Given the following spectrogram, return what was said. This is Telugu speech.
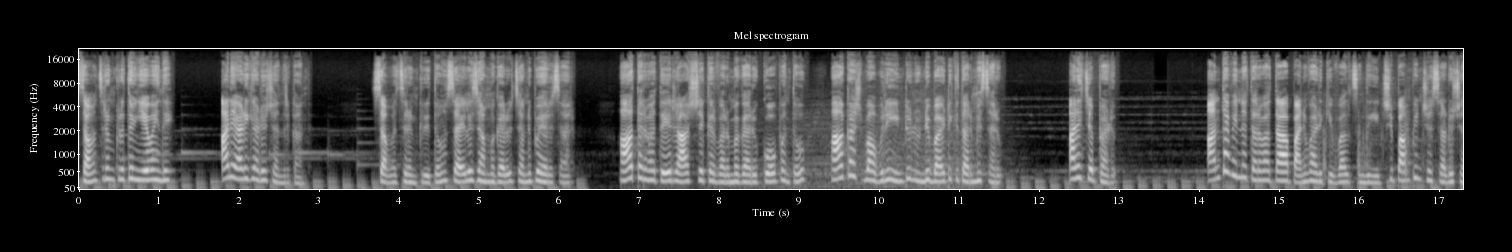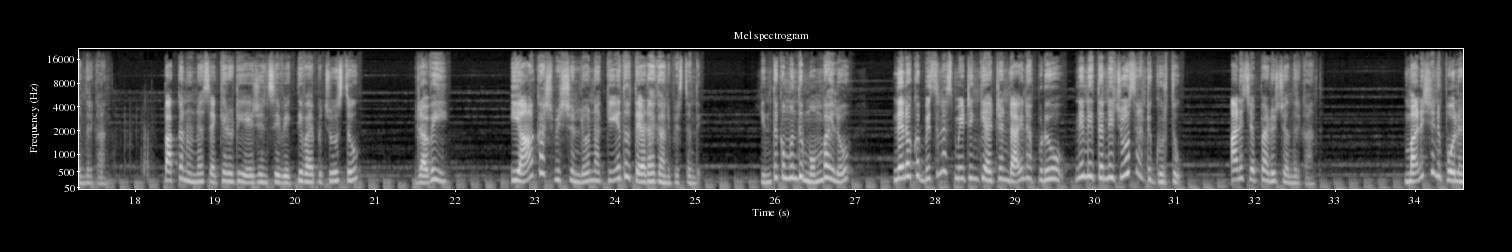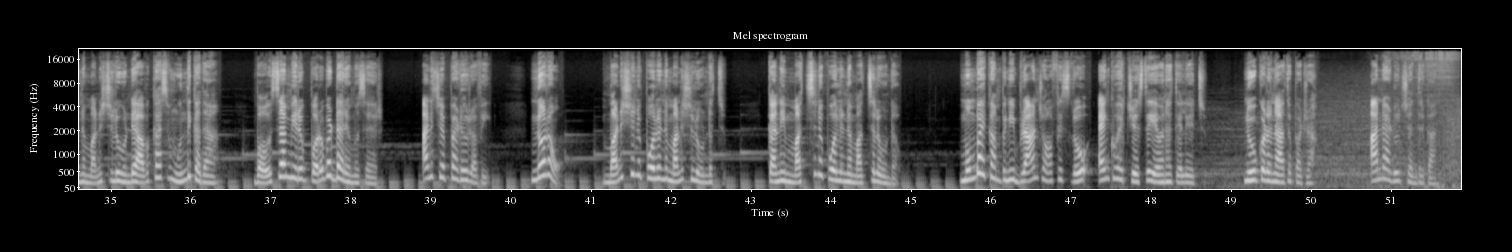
సంవత్సరం క్రితం ఏమైంది? అని అడిగాడు చంద్రకాంత్. సంవత్సరం క్రితం శైలజామ్మ గారు చనిపోయారు సార్. ఆ తర్వాతే రాజశేఖర్ వర్మ గారు కోపంతో ఆకాష్ బాబుని ఇంటి నుండి బయటికి తరిమేశారు అని చెప్పాడు. అంతా విన్న తర్వాత ఆ పనివాడికి ఇవ్వాల్సింది ఇచ్చి పంపించేశాడు చంద్రకాంత్. పక్కనున్న సెక్యూరిటీ ఏజెన్సీ వ్యక్తి వైపు చూస్తూ రవి ఈ ఆకాష్ విషయంలో నాకేదో తేడాగా అనిపిస్తుంది. ఇంతకుముందు ముంబైలో నేనొక బిజినెస్ మీటింగ్కి అటెండ్ అయినప్పుడు నేను ఇతన్ని చూసినట్టు గుర్తు అని చెప్పాడు చంద్రకాంత్. మనిషిని పోలిన మనుషులు ఉండే అవకాశం ఉంది కదా బహుశా మీరు పొరబడ్డారేమో సార్ అని చెప్పాడు రవి. నోనో మనిషిని పోలిన మనుషులు ఉండొచ్చు కానీ మచ్చను పోలిన మచ్చలు ఉండవు. ముంబై కంపెనీ బ్రాంచ్ ఆఫీస్లో ఎంక్వైరీ చేస్తే ఏమైనా తెలియచ్చు. నువ్వు కూడా నాతో పడ్రా అన్నాడు చంద్రకాంత్.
